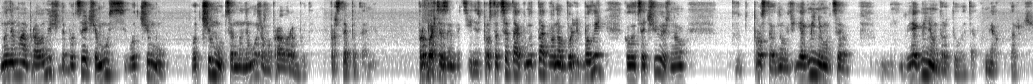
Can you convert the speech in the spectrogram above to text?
ми не маємо права нищити, бо це чомусь, от чому? От чому це ми не можемо право робити? Просте питання. Пробачте за емоційність. Просто це так, ну так воно болить, коли це чуєш. Ну просто, ну як мінімум, це як мінімум дратує, так м'яко кажучи.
